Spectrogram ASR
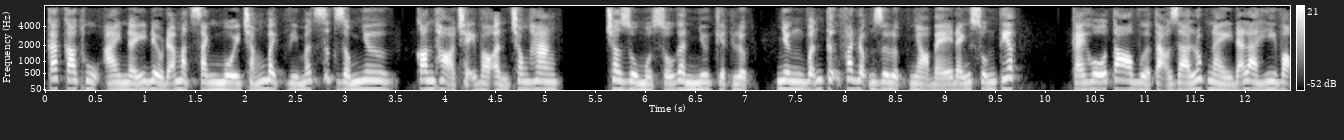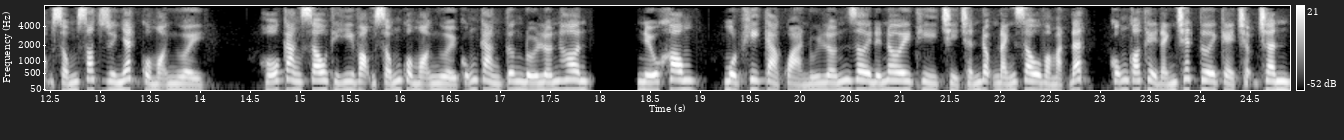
các cao thủ ai nấy đều đã mặt xanh môi trắng bệch vì mất sức giống như con thỏ chạy vào ẩn trong hang. Cho dù một số gần như kiệt lực, nhưng vẫn tự phát động dư lực nhỏ bé đánh xuống tiếp. Cái hố to vừa tạo ra lúc này đã là hy vọng sống sót duy nhất của mọi người. Hố càng sâu thì hy vọng sống của mọi người cũng càng tương đối lớn hơn. Nếu không, một khi cả quả núi lớn rơi đến nơi thì chỉ chấn động đánh sâu vào mặt đất, cũng có thể đánh chết tươi kẻ chậm chân.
